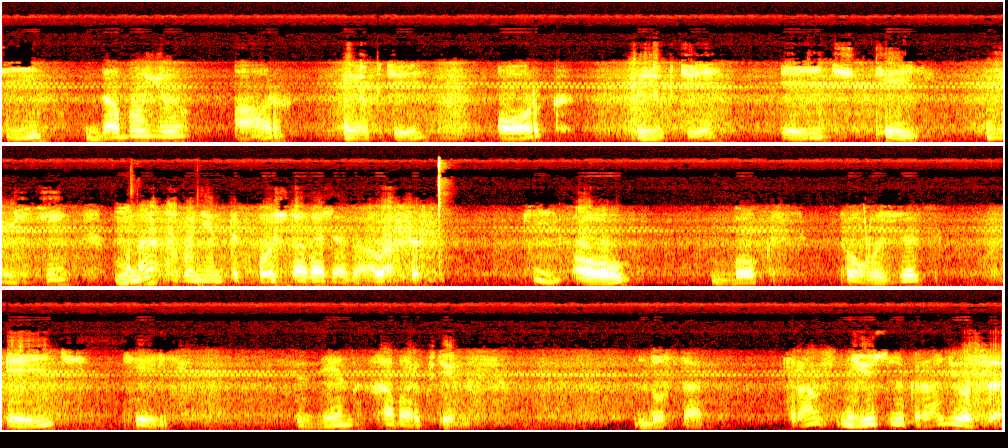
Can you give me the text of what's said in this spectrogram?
t w r нүкте org нүкте hk немесе мына абоненттік поштаға жаза аласыз. PO Box 900 HK сізден хабар күтеміз достар транс радиосы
